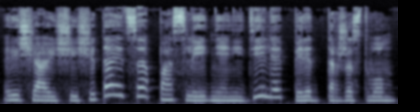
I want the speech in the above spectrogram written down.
Решающей считается последняя неделя перед торжеством.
